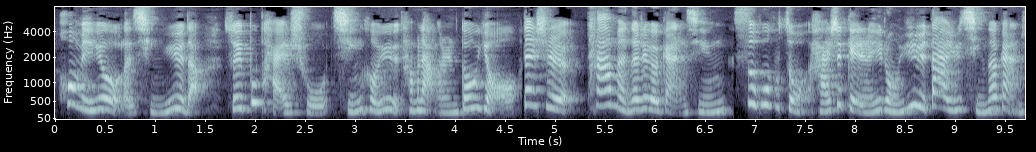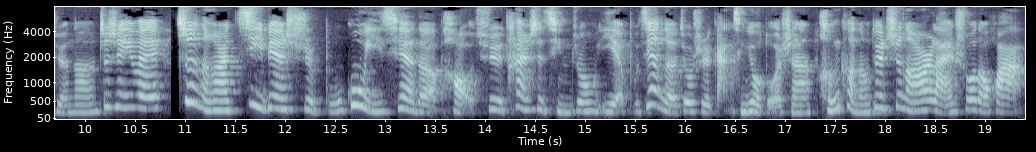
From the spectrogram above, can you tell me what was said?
后面又有了情欲的，所以不排除情和欲他们两个人都有，但是他们的这个感情似乎总还是给人一种欲大于情的感觉呢。这是因为智能儿即便是不顾一切的跑去探视情钟，也不见得就是感情有多深，很可能对智能儿来说的话。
